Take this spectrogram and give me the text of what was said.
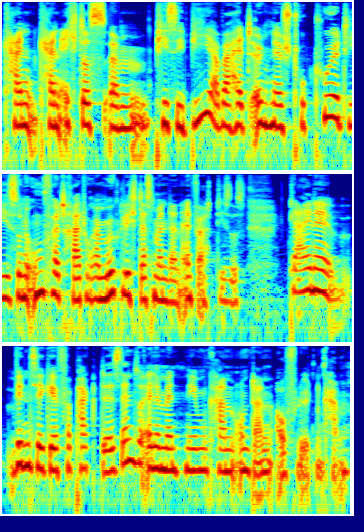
kein, kein echtes ähm, PCB, aber halt irgendeine Struktur, die so eine Umvertratung ermöglicht, dass man dann einfach dieses kleine, winzige, verpackte Sensorelement nehmen kann und dann auflöten kann.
